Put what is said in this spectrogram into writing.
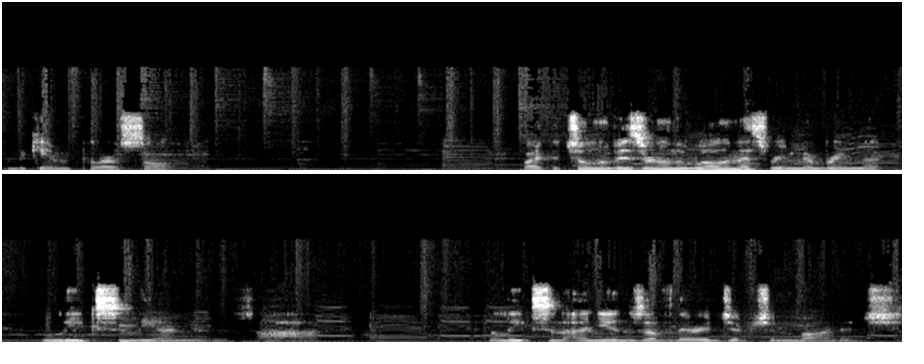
and became a pillar of salt. Like the children of Israel in the wilderness, remembering the leeks and the onions. Ah, the leeks and onions of their Egyptian bondage.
